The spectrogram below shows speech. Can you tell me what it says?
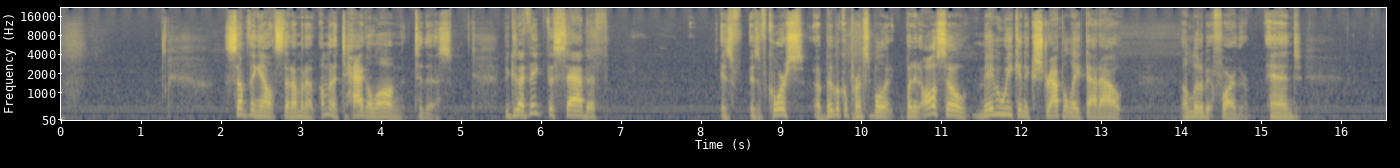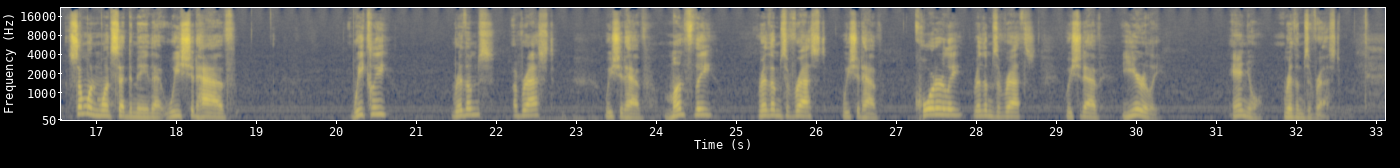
something else that I'm gonna I'm gonna tag along to this because I think the Sabbath is is of course a biblical principle, but it also maybe we can extrapolate that out a little bit farther. And someone once said to me that we should have weekly rhythms of rest. We should have monthly rhythms of rest. We should have quarterly rhythms of rest. We should have yearly, annual rhythms of rest.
